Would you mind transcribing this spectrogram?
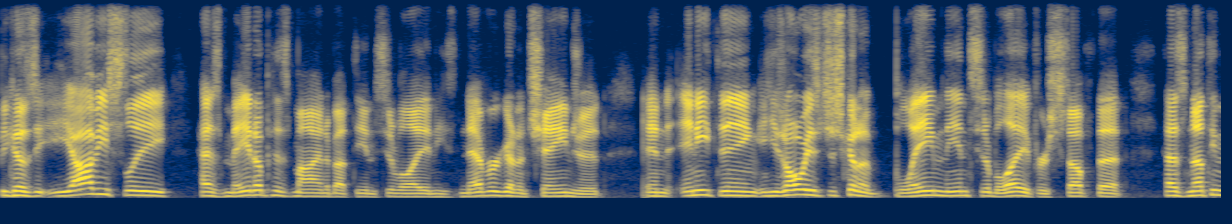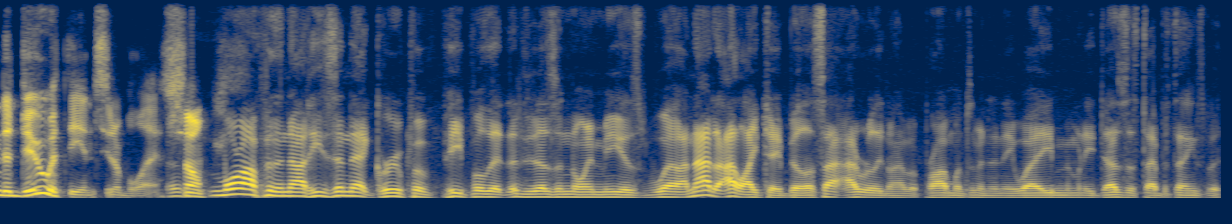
because he obviously has made up his mind about the NCAA and he's never going to change it. And anything, he's always just going to blame the NCAA for stuff that has nothing to do with the NCAA. Uh, so more often than not, he's in that group of people that, that does annoy me as well. And I, I like Jay Bilas. I, I really don't have a problem with him in any way, even when he does this type of things. But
